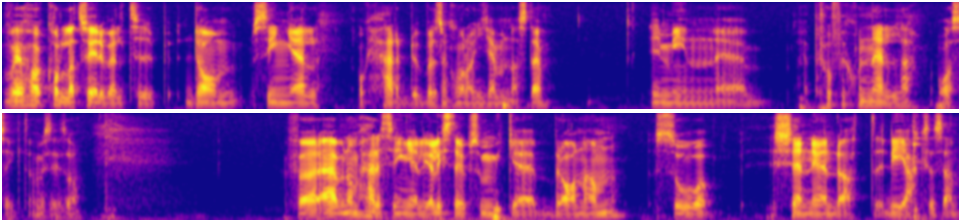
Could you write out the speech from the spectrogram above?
vad jag har kollat så är det väl typ damsingel och herrdubbel som kommer vara de jämnaste. I min eh, professionella åsikt om vi säger så. För även om herrsingel, jag listar upp så mycket bra namn så känner jag ändå att det är Axelsen.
